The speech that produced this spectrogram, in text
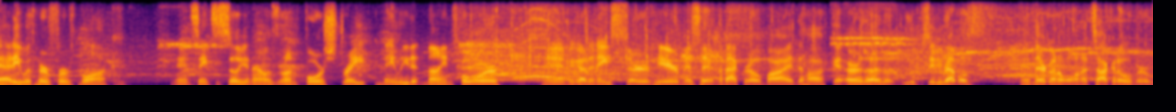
Addie with her first block. And St. Cecilia now has run four straight. And they lead at 9 4. And we got an ace serve here. Miss hit in the back row by the Hawk or the, the Loup City Rebels. And they're going to want to talk it over.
